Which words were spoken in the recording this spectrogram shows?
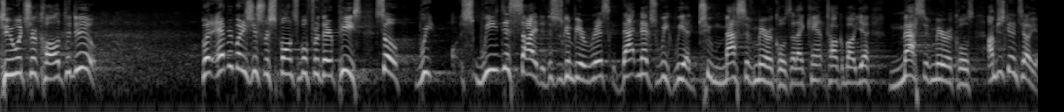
do what you're called to do but everybody's just responsible for their piece. So we we decided this was going to be a risk. That next week, we had two massive miracles that I can't talk about yet. Massive miracles. I'm just going to tell you,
